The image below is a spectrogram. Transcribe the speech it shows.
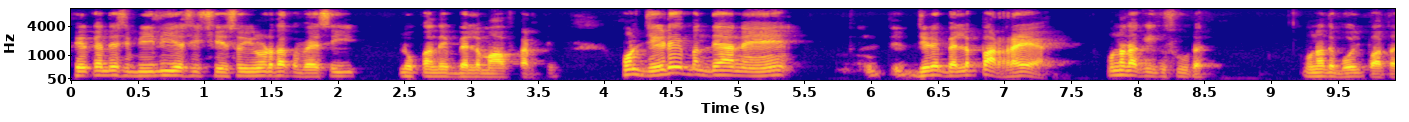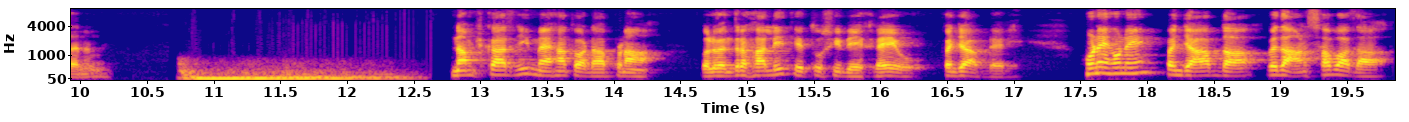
ਫਿਰ ਕਹਿੰਦੇ ਸੀ, ਬਿਜਲੀ ਅਸੀਂ 600 ਯੂਨਿਟ ਤੱਕ ਵੈਸੇ ਹੀ ਲੋਕਾਂ ਦੇ ਬਿੱਲ ਮਾਫ ਕਰਤੇ। ਹੁਣ ਜਿਹੜੇ ਬੰਦਿਆਂ ਨੇ ਜਿਹੜੇ ਬਿੱਲ ਭਰ ਰਹੇ ਆ, ਉਹਨਾਂ ਦਾ ਕੀ ਕਸੂਰ ਹੈ? ਉਹਨਾਂ ਤੇ ਬੋਝ ਪਾਤਾ ਇਹਨਾਂ ਨੇ। ਨਮਸਕਾਰ ਜੀ, ਮੈਂ ਹਾਂ ਤੁਹਾਡਾ ਆਪਣਾ ਬਲਵਿੰਦਰ ਹਾਲੀ ਤੇ ਤੁਸੀਂ ਦੇਖ ਰਹੇ ਹੋ ਪੰਜਾਬ ਡੈਰੀ ਹੁਣੇ-ਹੁਣੇ ਪੰਜਾਬ ਦਾ ਵਿਧਾਨ ਸਭਾ ਦਾ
